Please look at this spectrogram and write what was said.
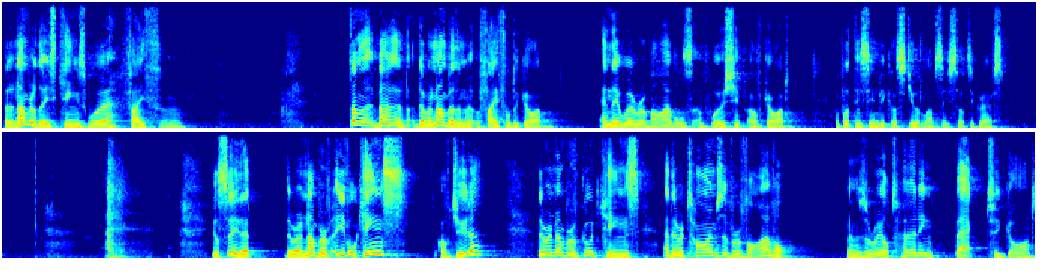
But a number of these kings were faithful. Uh, some the, there were a number of them that were faithful to God, and there were revivals of worship of God. I'll put this in because Stuart loves these sorts of graphs. You'll see that there are a number of evil kings of Judah, there are a number of good kings, and there are times of revival when there's a real turning back to God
